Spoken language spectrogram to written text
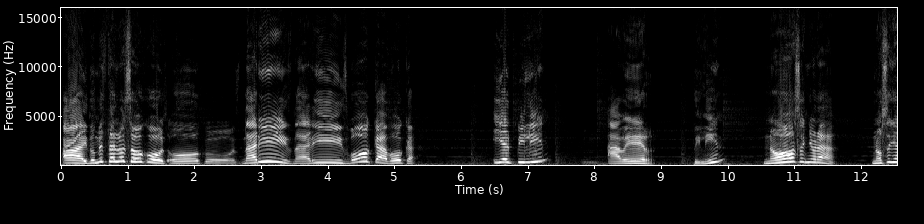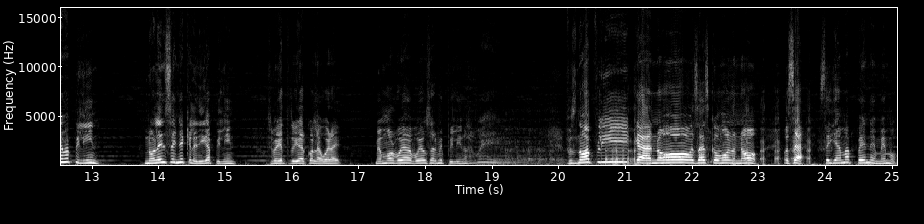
ay, ¿dónde están los ojos? Ojos. Nariz, nariz. Boca, boca. ¿Y el pilín? A ver, ¿pilín? No, señora. No se llama pilín. No le enseña que le diga pilín. O sea, imagínate tú llegar con la güera y, mi amor, voy a, voy a usar mi pilín. O sea, güey. Pues no aplica, no, ¿sabes cómo? No, no. O sea, se llama pene, Memo.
